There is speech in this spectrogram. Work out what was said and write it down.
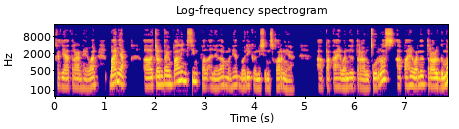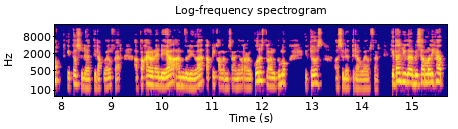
kesejahteraan hewan. Banyak. Uh, contoh yang paling simple adalah melihat body condition score-nya. Apakah hewan itu terlalu kurus, apa hewan itu terlalu gemuk, itu sudah tidak welfare. Apakah hewan ideal, alhamdulillah, tapi kalau misalnya terlalu kurus, terlalu gemuk, itu uh, sudah tidak welfare. Kita juga bisa melihat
